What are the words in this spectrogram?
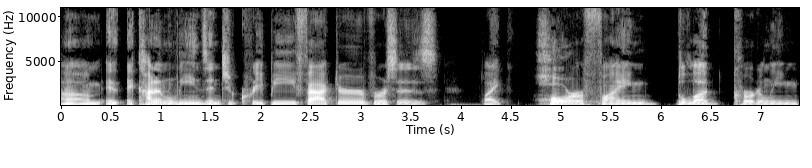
Um it, it kind of leans into creepy factor versus like horrifying, blood curdling,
